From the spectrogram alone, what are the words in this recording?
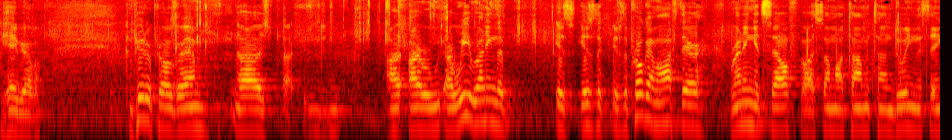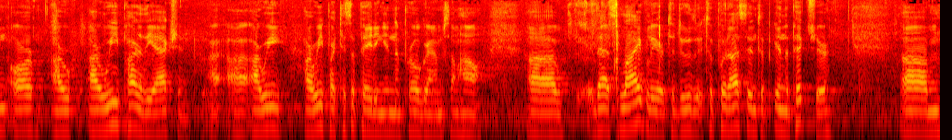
behavior of a computer program. Uh, are, are, we, are we running the, is, is, the, is the program off there running itself, uh, some automaton doing the thing, or are, are we part of the action? Are, are, we, are we participating in the program somehow? Uh, that's livelier to do the, to put us into in the picture um,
